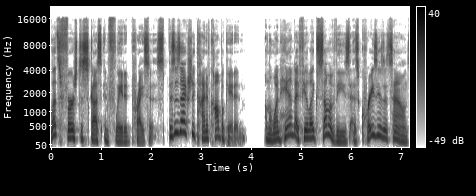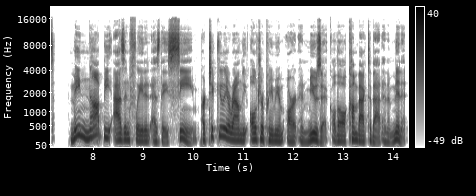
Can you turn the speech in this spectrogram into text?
Let's first discuss inflated prices. This is actually kind of complicated. On the one hand, I feel like some of these, as crazy as it sounds, may not be as inflated as they seem, particularly around the ultra premium art and music, although I'll come back to that in a minute.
